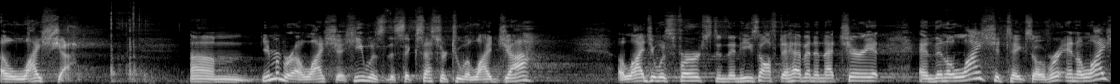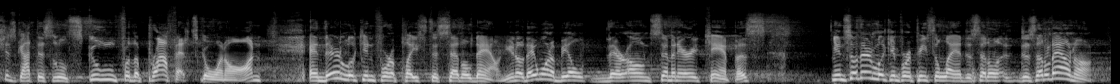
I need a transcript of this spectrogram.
Elisha. Um, you remember Elisha? He was the successor to Elijah. Elijah was first, and then he's off to heaven in that chariot. And then Elisha takes over, and Elisha's got this little school for the prophets going on, and they're looking for a place to settle down. You know, they want to build their own seminary campus, and so they're looking for a piece of land to settle, to settle down on.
